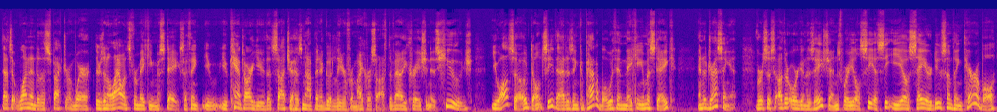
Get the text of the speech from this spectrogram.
that's at one end of the spectrum where there's an allowance for making mistakes. I think you, you can't argue that Satya has not been a good leader for Microsoft. The value creation is huge. You also don't see that as incompatible with him making a mistake and addressing it versus other organizations where you'll see a CEO say or do something terrible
